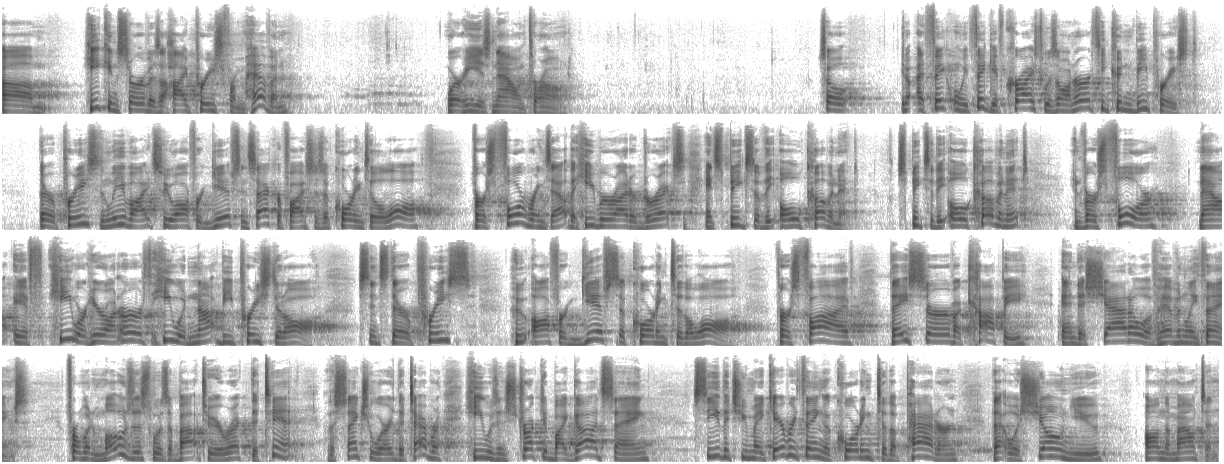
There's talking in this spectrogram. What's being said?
um, he can serve as a high priest from heaven where he is now enthroned. So, you know, I think when we think if Christ was on earth, he couldn't be priest. There are priests and Levites who offer gifts and sacrifices according to the law. Verse 4 brings out the Hebrew writer directs and speaks of the old covenant. Speaks of the old covenant in verse 4. Now, if he were here on earth, he would not be priest at all, since there are priests who offer gifts according to the law. Verse 5 they serve a copy and a shadow of heavenly things. For when Moses was about to erect the tent, the sanctuary, the tabernacle, he was instructed by God, saying, See that you make everything according to the pattern that was shown you on the mountain.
